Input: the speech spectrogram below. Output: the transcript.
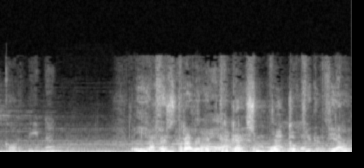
Coordinan? La ¿Quién central eléctrica es muy confidencial.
